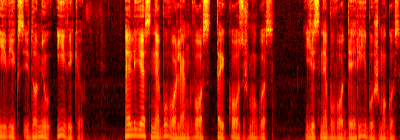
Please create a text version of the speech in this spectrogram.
įvyks įdomių įvykių. Elijas nebuvo lengvos taikos žmogus. Jis nebuvo dėrybų žmogus.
